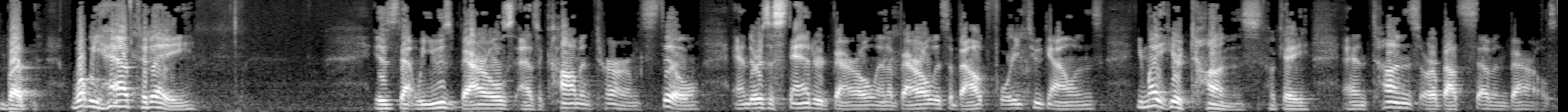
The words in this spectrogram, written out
But what we have today is that we use barrels as a common term still, and there's a standard barrel, and a barrel is about 42 gallons. You might hear tons, okay? And tons are about seven barrels.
